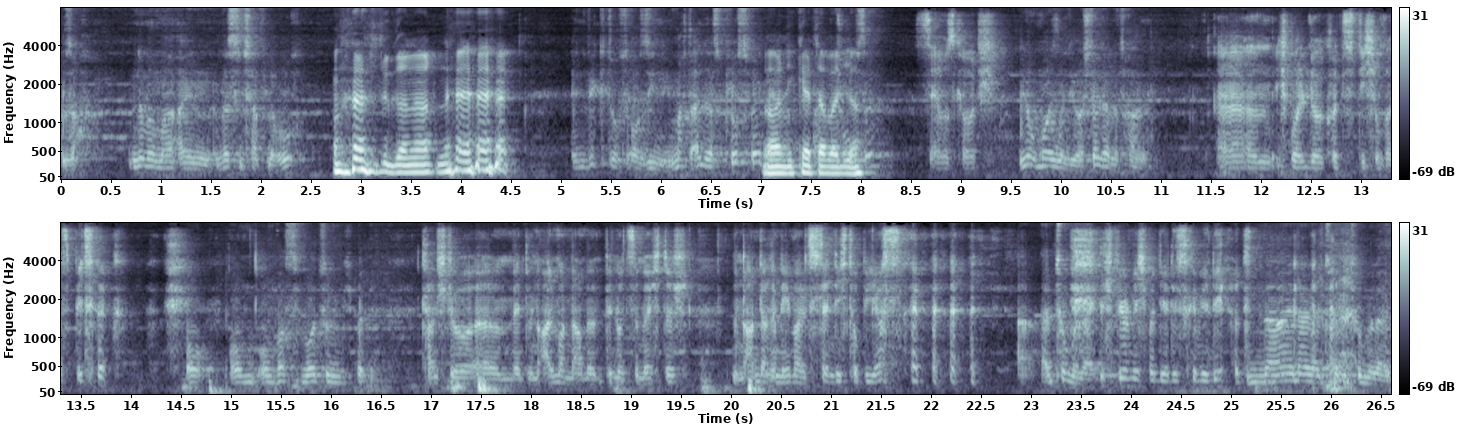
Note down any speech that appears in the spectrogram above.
So, nehmen wir mal einen Wissenschaftler hoch. Hast du Granaten? Invictus Orsini. Macht alle das Plus weg. Ja, die Ketzer bei dir. Servus, Coach. Jo, moin, mein Lieber. Stell deine Frage. Ähm, ich wollte nur kurz dich um was bitten. Oh, um, um was wolltest du mich bitten? Kannst du, ähm, wenn du einen Allmann-Namen benutzen möchtest, einen anderen nehmen als ständig Tobias? Äh, tut mir leid. ich fühle mich von dir diskriminiert. Nein, nein, nein, tut, tut mir leid,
